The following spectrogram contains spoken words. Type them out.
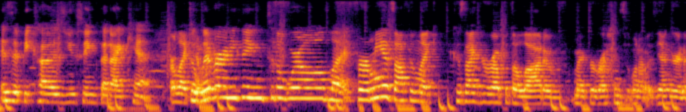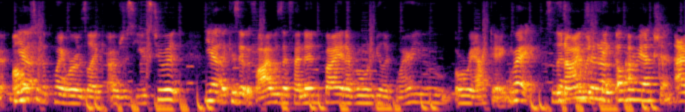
Is it because you think that I can't or like deliver anything to the world? Like, for me it's often like because i grew up with a lot of microaggressions when i was younger and it- almost Yeah. to the point where it was like i was just used to it yeah, because if i was offended by it everyone would be like why are you overreacting right. So then I would think- overreaction. I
